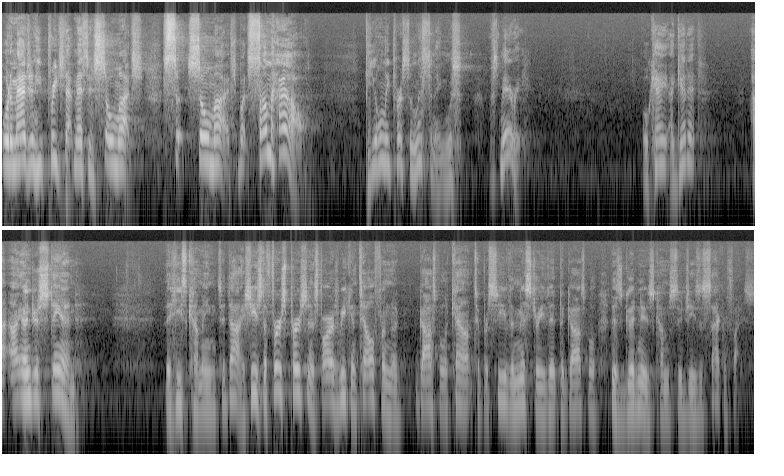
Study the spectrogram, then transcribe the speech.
would imagine he preached that message so much, so, so much. But somehow, the only person listening was, was Mary. Okay, I get it. I, I understand that he's coming to die. She's the first person, as far as we can tell from the gospel account, to perceive the mystery that the gospel, this good news, comes through Jesus' sacrifice.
